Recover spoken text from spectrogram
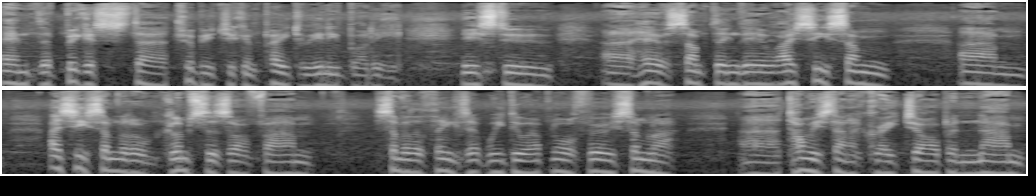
and the biggest uh, tribute you can pay to anybody is to uh, have something there. I see some, um, I see some little glimpses of um, some of the things that we do up north, very similar. Uh, Tommy's done a great job in um,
